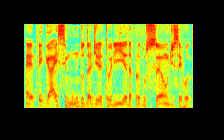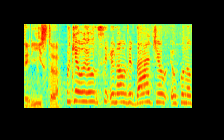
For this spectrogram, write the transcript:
é, pegar esse mundo da diretoria, da produção, de ser roteirista? Porque eu, eu, eu na verdade, eu, eu quando eu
